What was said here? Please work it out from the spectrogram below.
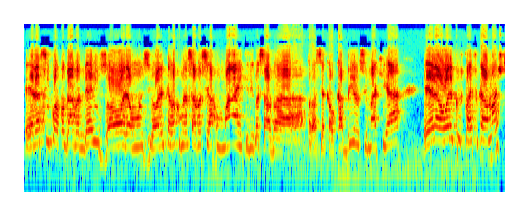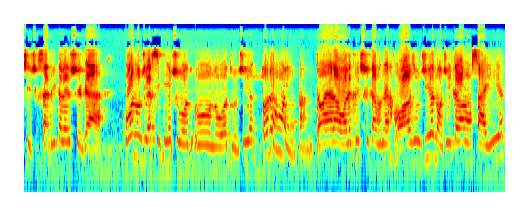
era assim, quando dava 10 horas, 11 horas, que ela começava a se arrumar, entendeu? Começava a, secar o cabelo, se maquiar. Era a hora que os pais ficavam mais tristes, sabia que ela ia chegar ou no dia seguinte ou, no outro dia, toda ruim. Tá? Então era a hora que eles ficavam nervosos. O dia não, o dia que ela não saía,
